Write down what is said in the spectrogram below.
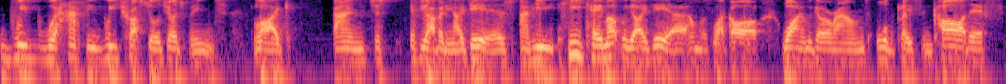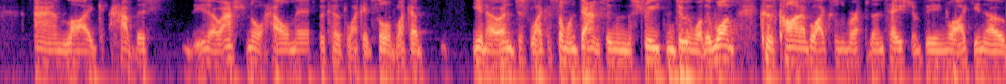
we were happy. We trust your judgment. Like, and just if you have any ideas. And he, he came up with the idea and was like, oh, why don't we go around all the places in Cardiff and like have this, you know, astronaut helmet because like it's sort of like a you know, and just like someone dancing in the street and doing what they want, because it's kind of like sort of representation of being like, you know,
